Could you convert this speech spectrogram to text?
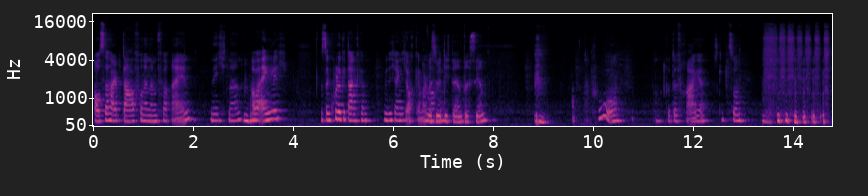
außerhalb davon in einem Verein nicht, nein. Mhm. Aber eigentlich ist ein cooler Gedanke. Würde ich eigentlich auch gerne mal machen. Was würde dich da interessieren? Puh, gute Frage. Es gibt so.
